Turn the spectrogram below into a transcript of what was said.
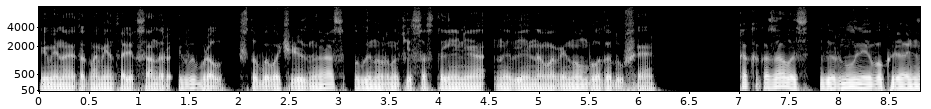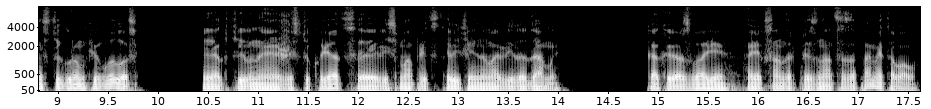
Именно этот момент Александр и выбрал, чтобы в очередной раз вынырнуть из состояния навеянного вином благодушия. Как оказалось, вернули его к реальности громкий голос и активная жестикуляция весьма представительного вида дамы. Как ее звали, Александр, признаться, запамятовал,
